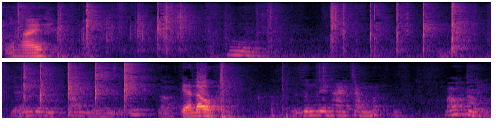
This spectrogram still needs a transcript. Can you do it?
cũng hay. Để anh dùng một trăm ít là tiền đâu? Dưng lên hai trăm mất. Bao tiền?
